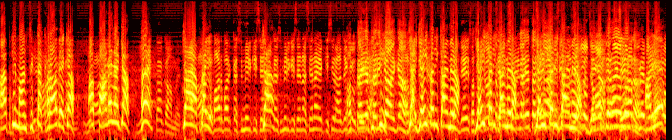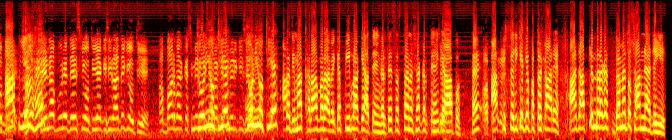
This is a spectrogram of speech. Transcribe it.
आपकी मानसिकता खराब है क्या? आप पागल है क्या? है आपका काम है। क्या है आपका ये? बार बार कश्मीर की सेना कश्मीर की सेना सेना ये किसी राज्य की होती आपका है। ये? तरीका है क्या? यही तरीका है मेरा। यही तरीका है मेरा। तरीका यही। तरीका है मेरा। हैं अरे, की होती है। आप यही हैं? सेना पूरे देश की होती है किसी राज्य की होती है। अब बार बार कश्मीर क्यों नहीं होती है? क्यों नहीं होती है? आपका दिमाग खराब बराबर है क्या? पीवा के आते हैं घर से? सस्ता नशा करते हैं क्या आप? हैं? आप आप किस तरीके के पत्रकार हैं? आज आपके अंदर अगर दम है तो सामने आ जाइए।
